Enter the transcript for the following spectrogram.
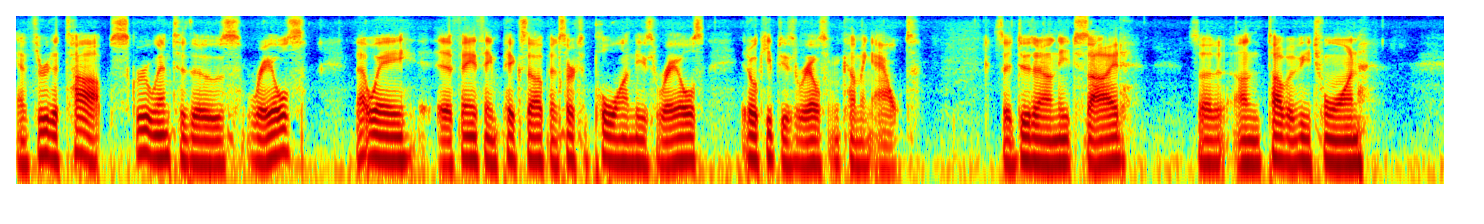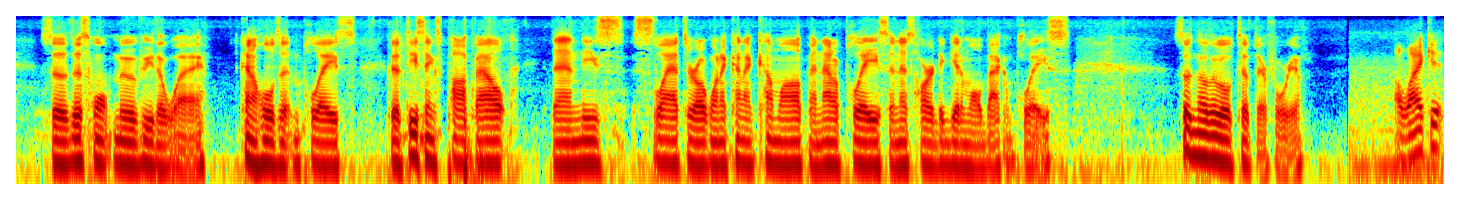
and through the top screw into those rails. That way if anything picks up and starts to pull on these rails it'll keep these rails from coming out. So do that on each side so on top of each one so this won't move either way. Kind of holds it in place. Because if these things pop out then these slats are all going to kind of come up and out of place and it's hard to get them all back in place. So another little tip there for you I like it.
